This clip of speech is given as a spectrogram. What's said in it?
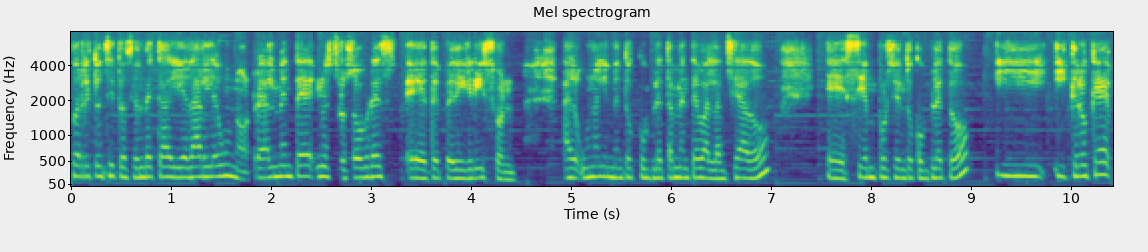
perrito en situación de calle, darle uno. Realmente nuestros sobres eh, de pedigrí son un alimento completamente balanceado, 100% completo, y, y creo que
